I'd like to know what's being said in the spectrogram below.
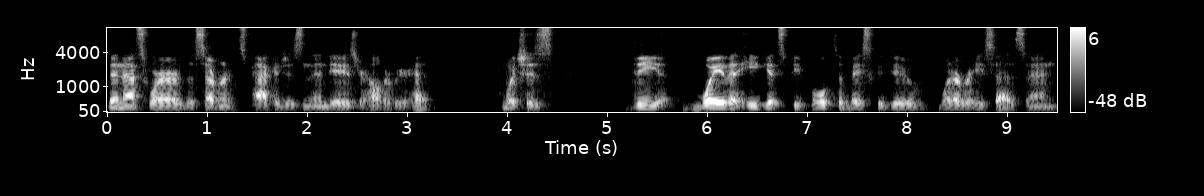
then that's where the severance packages and the NDAs are held over your head, which is the way that he gets people to basically do whatever he says. And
